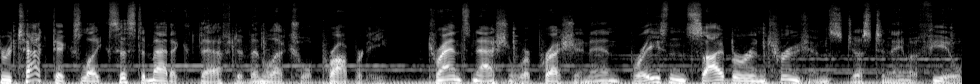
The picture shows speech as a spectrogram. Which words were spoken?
Through tactics like systematic theft of intellectual property, transnational repression, and brazen cyber intrusions, just to name a few,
